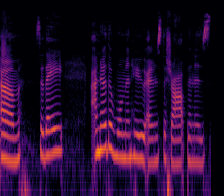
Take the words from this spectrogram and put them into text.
Um. So they, I know the woman who owns the shop and is,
